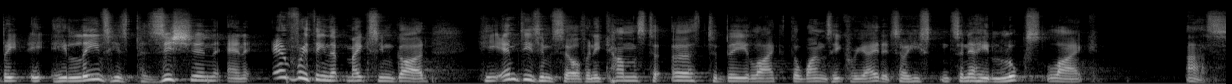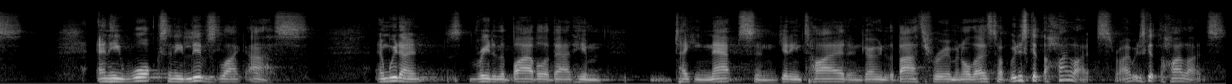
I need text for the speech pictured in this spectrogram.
but he, he leaves his position and everything that makes him God. He empties himself and he comes to earth to be like the ones he created. So, he, so now he looks like us. And he walks and he lives like us. And we don't read in the Bible about him taking naps and getting tired and going to the bathroom and all those stuff. We just get the highlights, right? We just get the highlights.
